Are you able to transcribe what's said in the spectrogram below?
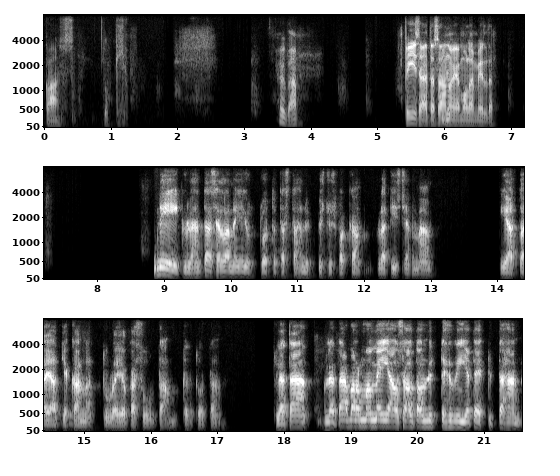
kanssa tukia. Hyvä. Viisaita sanoja molemmilta. Niin, kyllähän tämä sellainen juttu, että tästähän nyt pystyisi vaikka lätisemään iät, ajat ja kannat tulee joka suuntaan, mutta tuota, kyllä tämä, kyllä tämä varmaan meidän osalta on nyt hyvin jätetty tähän,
